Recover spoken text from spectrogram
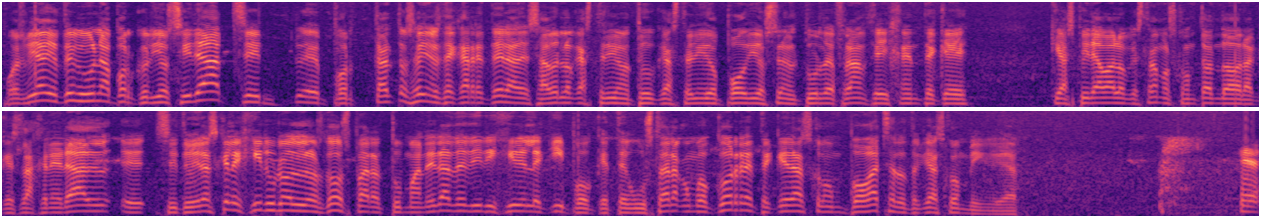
Pues mira, yo tengo una por curiosidad, eh, por tantos años de carretera, de saber lo que has tenido tú, que has tenido podios en el Tour de Francia y gente que, que aspiraba a lo que estamos contando ahora, que es la general. Eh, si tuvieras que elegir uno de los dos para tu manera de dirigir el equipo, que te gustara como corre, ¿te quedas con Pogacar o te quedas con Vingegaard?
